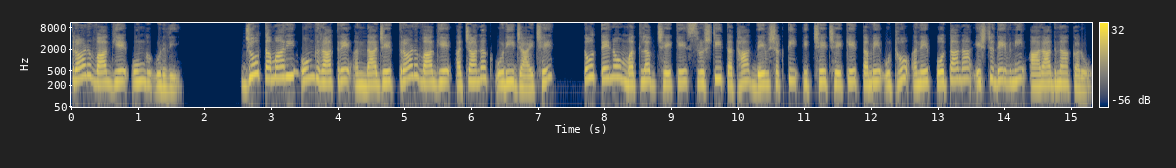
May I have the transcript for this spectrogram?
ત્રણ વાગ્યે ઊંઘ ઉડવી. જો તમારી ઊંઘ રાત્રે અંદાજે ત્રણ વાગ્યે અચાનક ઉડી જાય છે તો તેનો મતલબ છે કે સૃષ્ટિ તથા દેવશક્તિ ઈચ્છે છે કે તમે ઉઠો અને પોતાના ઇષ્ટદેવની આરાધના કરો.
